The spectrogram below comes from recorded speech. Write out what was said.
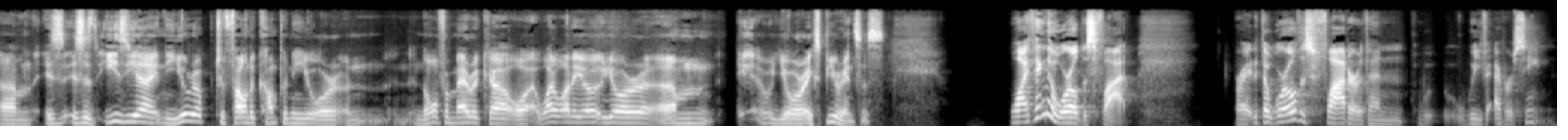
Um, is is it easier in Europe to found a company, or in North America, or what? What are your your um, your experiences? Well, I think the world is flat, right? The world is flatter than we've ever seen.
